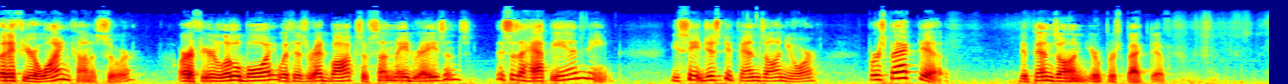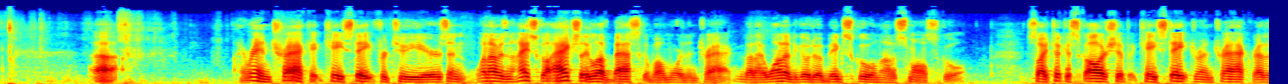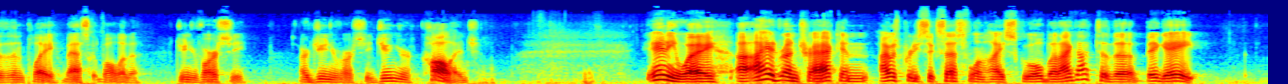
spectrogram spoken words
But if you're a wine connoisseur, or if you're a little boy with his red box of Sun-Maid raisins, this is a happy ending. You see, it just depends on your perspective. Depends on your perspective. Uh, I ran track at K State for two years, and when I was in high school, I actually loved basketball more than track, but I wanted to go to a big school, not a small school. So I took a scholarship at K State to run track rather than play basketball at a junior varsity, or junior varsity, junior college. Anyway, uh, I had run track and I was pretty successful in high school, but I got to the Big Eight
